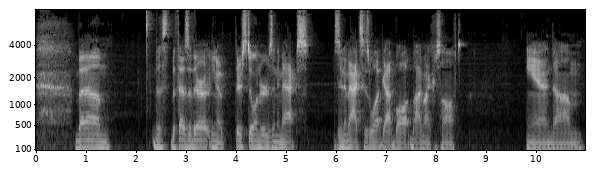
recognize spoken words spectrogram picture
But um, Bethesda, they're you know they're still under ZeniMax. ZeniMax is what got bought by Microsoft, and um,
